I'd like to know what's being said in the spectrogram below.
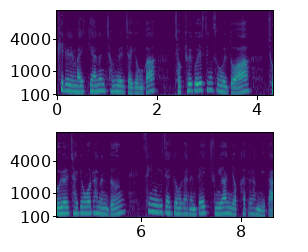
피를 맑게 하는 정혈 작용과 적혈구의 생성을 도와 조혈 작용을 하는 등 생리 작용을 하는 데 중요한 역할을 합니다.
